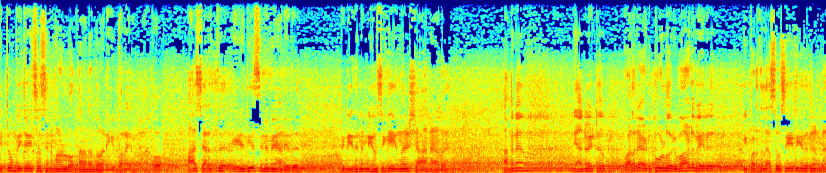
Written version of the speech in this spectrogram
ഏറ്റവും വിജയിച്ച സിനിമകളിൽ ഒന്നാണെന്ന് വേണമെങ്കിൽ പറയാം. അപ്പോൾ ആ ശരത്ത് എഴുതിയ സിനിമയാണിത്. പിന്നെ ഇതിന് മ്യൂസിക് ചെയ്യുന്നത് ഷാനാണ്. അങ്ങനെ ഞാനുമായിട്ട് വളരെ അടുപ്പമുള്ള ഒരുപാട് പേര് ഈ പടത്തിൽ അസോസിയേറ്റ് ചെയ്തിട്ടുണ്ട്.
